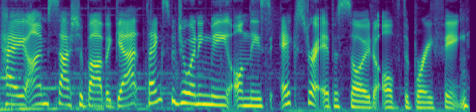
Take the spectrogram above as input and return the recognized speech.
Hey, I'm Sasha Barbagat. Thanks for joining me on this extra episode of The Briefing.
